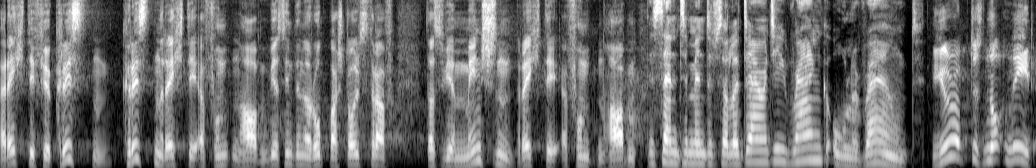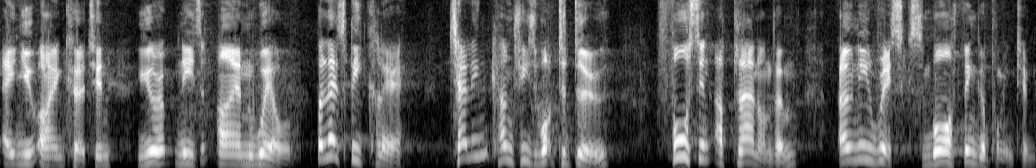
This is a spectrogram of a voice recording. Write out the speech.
Rechte für Christen, Christenrechte erfunden haben. Wir sind in Europa stolz darauf, dass wir Menschenrechte erfunden haben. The sentiment of solidarity rang all around. Europe does not need a new Iron Curtain. Europe needs an iron will. But let's be clear. Telling countries what to do, forcing a plan on them, only risks more finger pointing.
